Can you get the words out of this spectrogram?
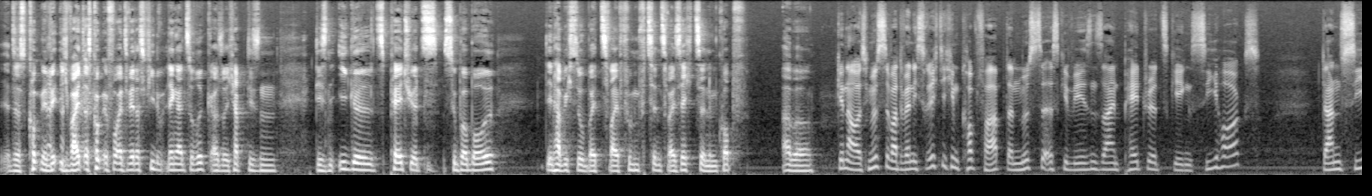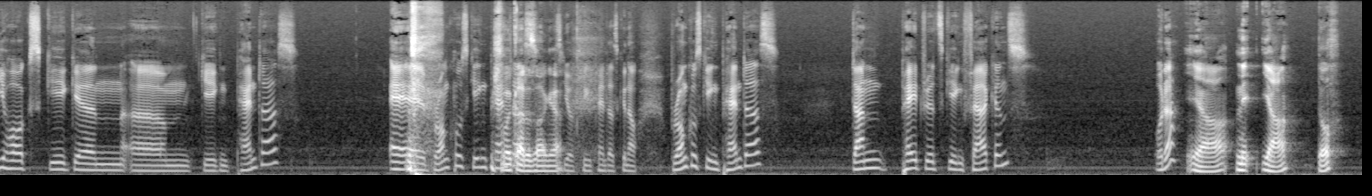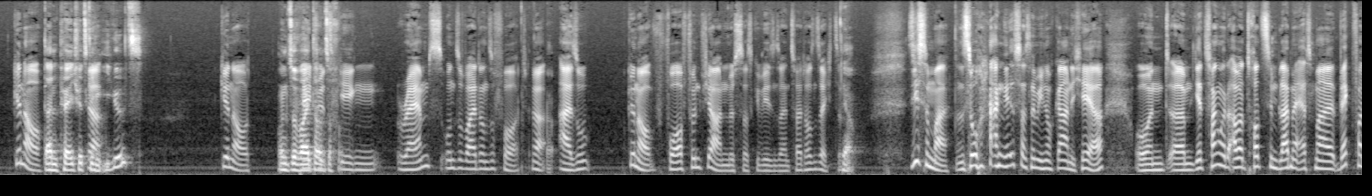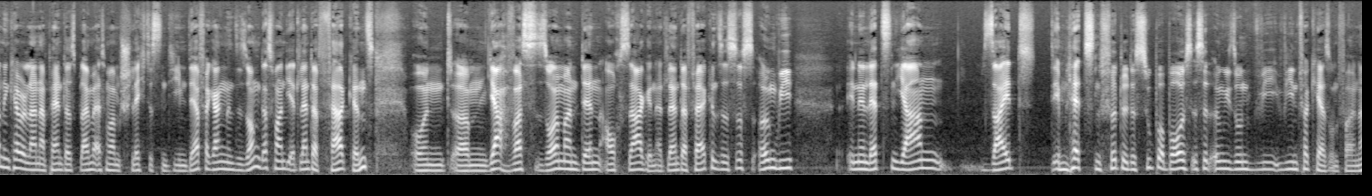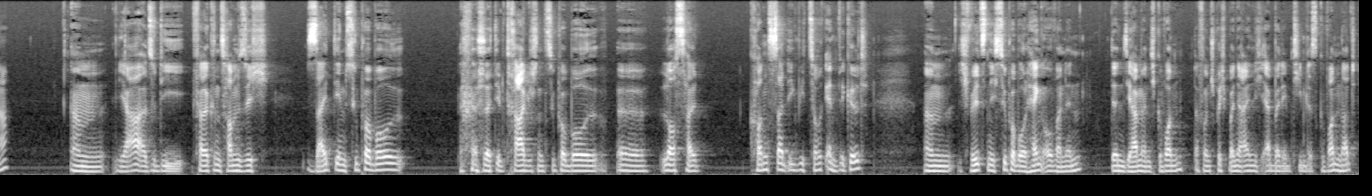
Das kommt mir wirklich weit, das kommt mir vor, als wäre das viel länger zurück. Also ich habe diesen, diesen Eagles Patriots Super Bowl, den habe ich so bei 2015, 2016 im Kopf. Aber Genau, es müsste, warte, wenn ich es richtig im Kopf habe, dann müsste es gewesen sein Patriots gegen Seahawks, dann Seahawks gegen, ähm, gegen Panthers, äh, Broncos gegen Panthers. ich wollte gerade sagen, ja. Seahawks gegen Panthers, genau. Broncos gegen Panthers, dann Patriots gegen Falcons, oder? Ja, nee, ja, doch. Genau. Dann Patriots ja. gegen Eagles. Genau, und so weiter Patriots und so fort. gegen Rams und so weiter und so fort. Ja, also genau, vor fünf Jahren müsste das gewesen sein, 2016. Ja. Siehst du mal, so lange ist das nämlich noch gar nicht her. Und ähm, jetzt fangen wir aber trotzdem, bleiben wir erstmal weg von den Carolina Panthers, bleiben wir erstmal beim schlechtesten Team der vergangenen Saison. Das waren die Atlanta Falcons. Und ähm, ja, was soll man denn auch sagen? Atlanta Falcons ist es irgendwie in den letzten Jahren seit dem letzten Viertel des Super Bowls ist es irgendwie so ein, wie, wie ein Verkehrsunfall, ne? Ähm, ja, also die Falcons haben sich seit dem Super Bowl, seit dem tragischen Super Bowl-Loss äh, halt konstant irgendwie zurückentwickelt. Ähm, ich will es nicht Super Bowl Hangover nennen, denn sie haben ja nicht gewonnen. Davon spricht man ja eigentlich eher bei dem Team, das gewonnen hat.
